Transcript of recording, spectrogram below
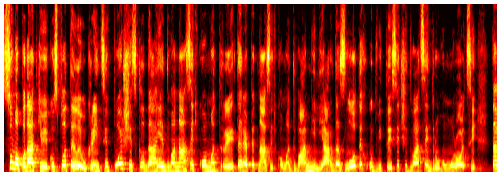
Сума податків, яку сплатили українці в Польщі, складає 12,3-15,2 мільярда злотих у 2022 році та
